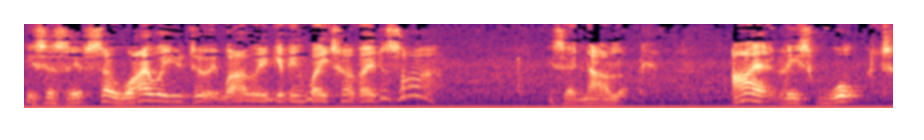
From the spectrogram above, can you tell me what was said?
he says, if so, why were you doing, why were you giving way to Avodah Zarah? He said, now look, I at least walked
